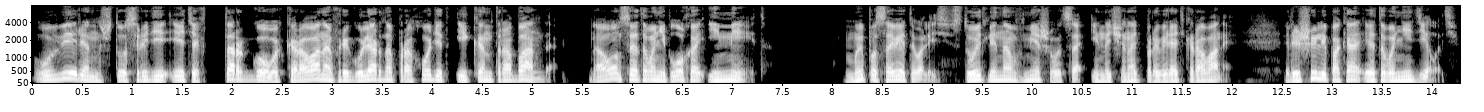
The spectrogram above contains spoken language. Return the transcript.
Уверен, что среди этих торговых караванов регулярно проходит и контрабанда, а он с этого неплохо имеет. Мы посоветовались, стоит ли нам вмешиваться и начинать проверять караваны. Решили пока этого не делать.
